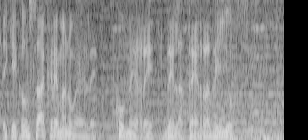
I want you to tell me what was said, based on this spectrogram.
e che consacra Emanuele come re della terra degli orsi.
